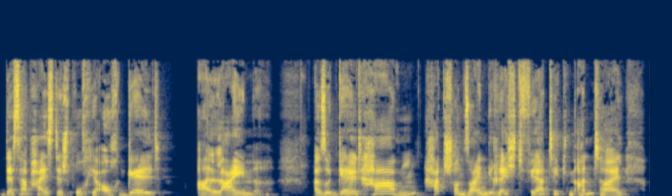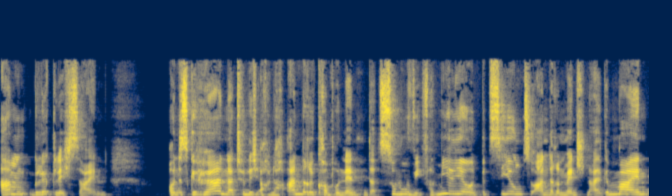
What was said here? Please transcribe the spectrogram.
Deshalb heißt der Spruch ja auch Geld alleine. Also Geld haben hat schon seinen gerechtfertigten Anteil am Glücklichsein. Und es gehören natürlich auch noch andere Komponenten dazu, wie Familie und Beziehung zu anderen Menschen allgemein.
